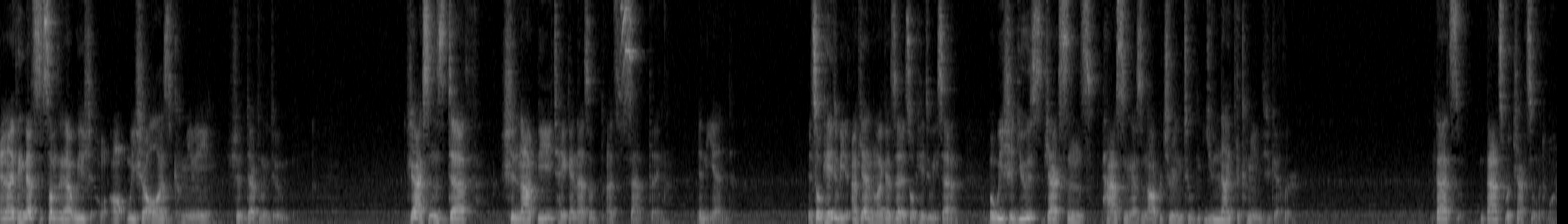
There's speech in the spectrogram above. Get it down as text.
and I think that's something that we should, we should all as a community should definitely do. Jackson's death should not be taken as a as a sad thing in the end. It's okay to be again, like I said, it's okay to be sad. But we should use Jackson's passing as an opportunity to unite the community together. That's that's what Jackson would want.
